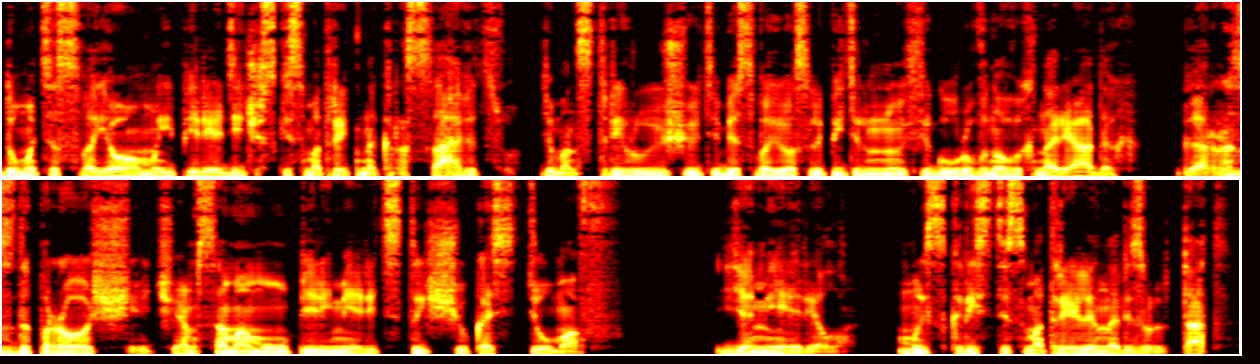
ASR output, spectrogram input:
думать о своем и периодически смотреть на красавицу, демонстрирующую тебе свою ослепительную фигуру в новых нарядах, гораздо проще, чем самому перемерить тысячу костюмов. Я мерил, мы с Кристи смотрели на результат,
